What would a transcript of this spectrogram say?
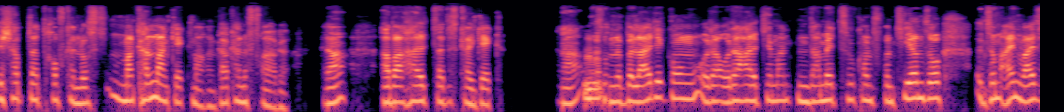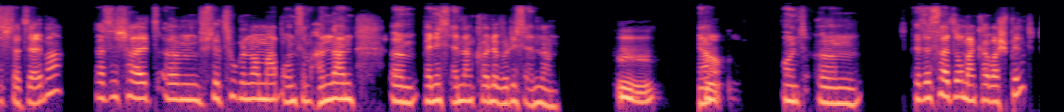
ich habe da drauf keine Lust. Man kann mal einen Gag machen, gar keine Frage. Ja, aber halt, das ist kein Gag. Ja, mhm. so eine Beleidigung oder oder halt jemanden damit zu konfrontieren. So, zum einen weiß ich das selber, dass ich halt ähm, viel zugenommen habe und zum anderen, ähm, wenn ich es ändern könnte, würde ich es ändern. Mhm. Ja? ja. Und ähm, es ist halt so, mein Körper spinnt.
